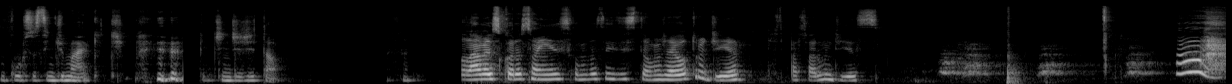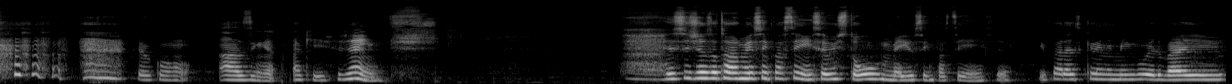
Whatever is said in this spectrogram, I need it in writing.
Um curso, assim, de marketing. marketing digital. Olá, meus corações, como vocês estão? Já é outro dia. Já se passaram dias. Ah! Eu com a asinha aqui. Gente, esses dias eu tava meio sem paciência, eu estou meio sem paciência. E parece que o inimigo ele vai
